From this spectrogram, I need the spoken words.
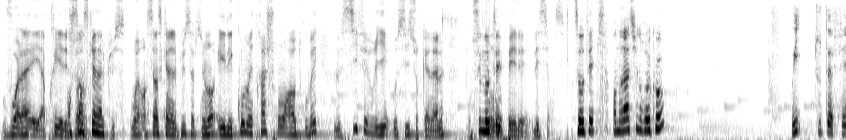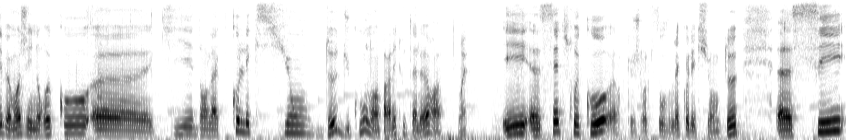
Voilà, et après il y a des En choses. Canal Plus. Ouais, en séance Canal Plus, absolument. Et les courts-métrages seront à retrouver le 6 février aussi sur Canal pour ceux qui ont noté. les, les séances. C'est noté. Andreas, une reco? Oui, tout à fait. Bah, moi, j'ai une reco euh, qui est dans la collection 2, du coup, on en a parlé tout à l'heure. Ouais. Et euh, cette reco, alors que je retrouve la collection 2, euh, c'est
